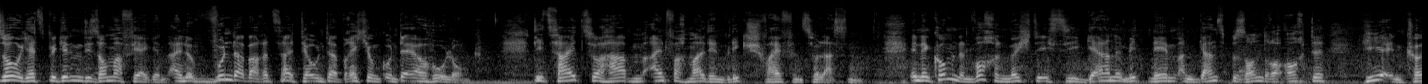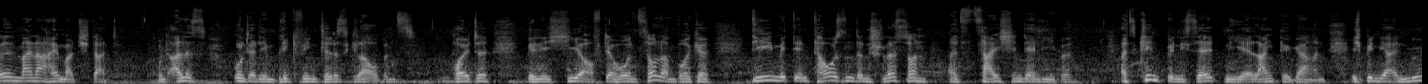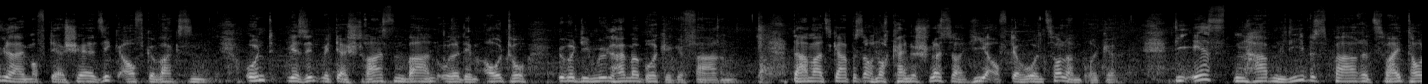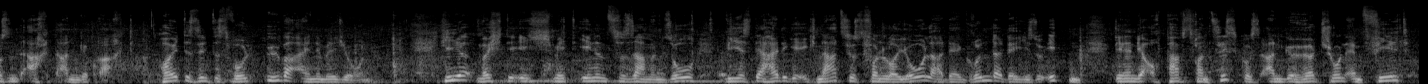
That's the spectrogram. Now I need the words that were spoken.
So, jetzt beginnen die Sommerferien. Eine wunderbare Zeit der Unterbrechung und der Erholung. Die Zeit zu haben, einfach mal den Blick schweifen zu lassen. In den kommenden Wochen möchte ich Sie gerne mitnehmen an ganz besondere Orte hier in Köln, meiner Heimatstadt. Und alles unter dem Blickwinkel des Glaubens. Heute bin ich hier auf der Hohenzollernbrücke, die mit den tausenden Schlössern als Zeichen der Liebe. Als Kind bin ich selten hier lang gegangen. Ich bin ja in Mülheim auf der Schelsig aufgewachsen. Und wir sind mit der Straßenbahn oder dem Auto über die Mülheimer Brücke gefahren. Damals gab es auch noch keine Schlösser hier auf der Hohenzollernbrücke. Die ersten haben Liebespaare 2008 angebracht. Heute sind es wohl über eine Million. Hier möchte ich mit Ihnen zusammen, so wie es der heilige Ignatius von Loyola, der Gründer der Jesuiten, denen ja auch Papst Franziskus angehört, schon empfiehlt,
